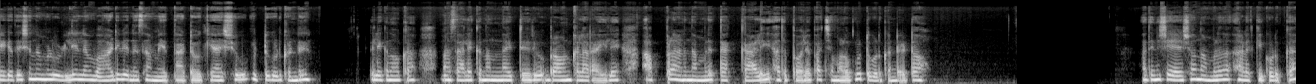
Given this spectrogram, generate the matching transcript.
ഏകദേശം നമ്മൾ ഉള്ളിയെല്ലാം വാടി വരുന്ന സമയത്താട്ടോ ക്യാഷു ഇട്ട് കൊടുക്കണ്ട് ഇതിലേക്ക് നോക്കാം. മസാലയൊക്കെ നന്നായിട്ട് ഒരു ബ്രൗൺ കളറായില്ലേ അപ്പോഴാണ് നമ്മൾ തക്കാളി അതുപോലെ പച്ചമുളക് ഇട്ട് കൊടുക്കേണ്ടത് കേട്ടോ. അതിനുശേഷം നമ്മൾ ഇളക്കി കൊടുക്കുക.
